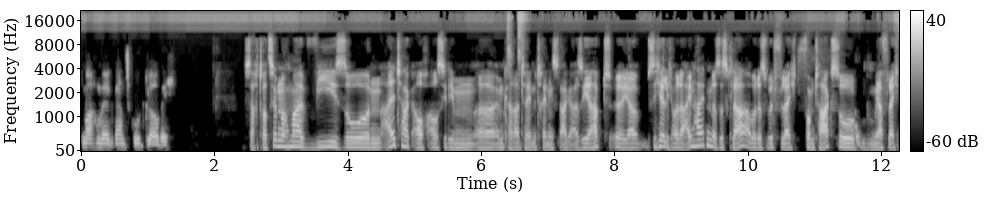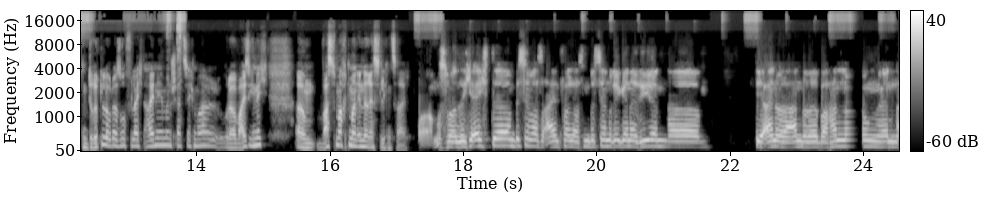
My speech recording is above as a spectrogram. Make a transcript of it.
machen wir ganz gut, glaube ich. Sag trotzdem nochmal, wie so ein Alltag auch aussieht im, äh, im Quarantäne-Trainingslager. Also ihr habt äh, ja sicherlich eure Einheiten, das ist klar, aber das wird vielleicht vom Tag so, ja, vielleicht ein Drittel oder so vielleicht einnehmen, schätze ich mal, oder weiß ich nicht. Ähm, was macht man in der restlichen Zeit? Boah, muss man sich echt äh, ein bisschen was einfallen lassen, ein bisschen regenerieren, äh, die eine oder andere Behandlung in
